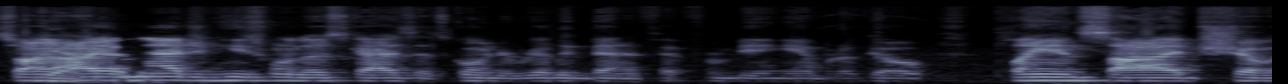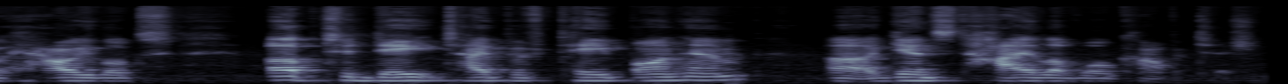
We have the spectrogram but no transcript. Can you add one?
So Yeah. I, I imagine he's one of those guys that's going to really benefit from being able to go play inside, show how he looks up to date type of tape on him uh, against high level competition.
